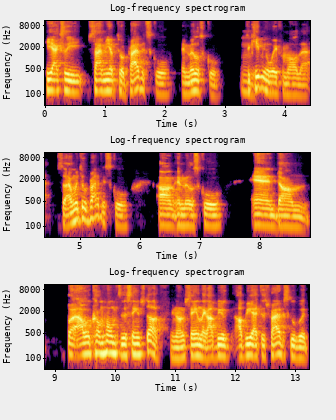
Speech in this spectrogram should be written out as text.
he actually signed me up to a private school in middle school mm. to keep me away from all that. So I went to a private school um, in middle school, and um, but I would come home to the same stuff. You know what I'm saying? Like I'll be I'll be at this private school, but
